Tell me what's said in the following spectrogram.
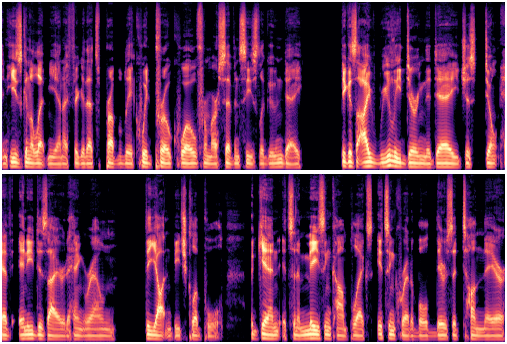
and he's going to let me in. I figure that's probably a quid pro quo from our Seven Seas Lagoon day because I really, during the day, just don't have any desire to hang around the Yacht and Beach Club pool. Again, it's an amazing complex. It's incredible. There's a ton there.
